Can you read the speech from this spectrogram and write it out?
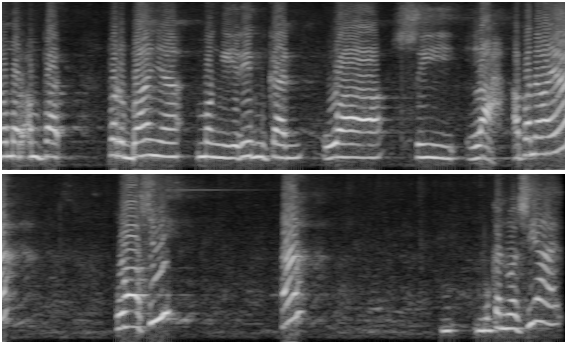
Nomor empat, perbanyak mengirimkan wasilah. Apa namanya? Wasi? Hah? Bukan wasiat.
